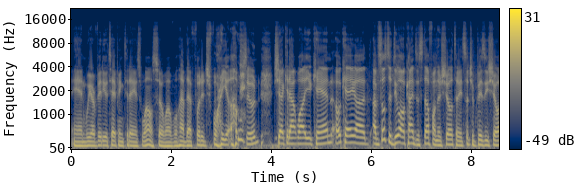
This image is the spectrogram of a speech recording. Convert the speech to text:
and we are videotaping today as well. So uh, we'll have that footage for you up soon. check it out while you can. Okay, uh, I'm supposed to do all kinds of stuff on the show today. It's such a busy show.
